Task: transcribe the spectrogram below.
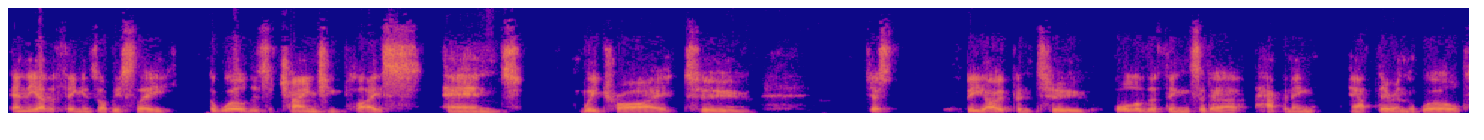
and the other thing is obviously the world is a changing place, and we try to just be open to all of the things that are happening out there in the world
